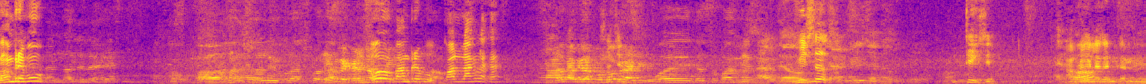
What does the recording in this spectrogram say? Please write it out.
बांबरे भाऊ. हो बांबरे भाऊ. कॉल लागला का? वीस. ठीक आहे. आपलं लग्न करणं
